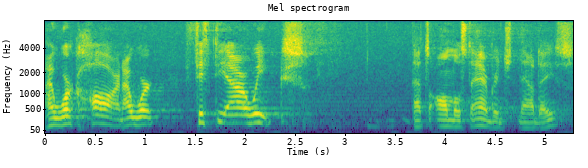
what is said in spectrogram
I work hard. I work 50 hour weeks. That's almost average nowadays.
